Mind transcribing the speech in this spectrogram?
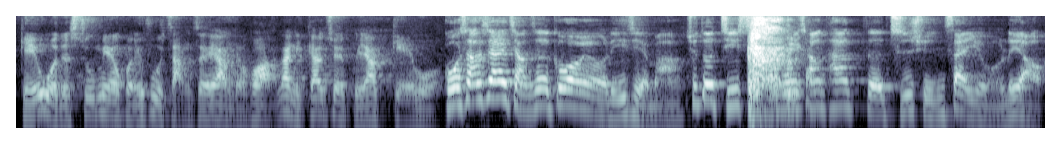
给我的书面回复长这样的话，那你干脆不要给我。国昌现在讲这个，各位有理解吗？就说即使国昌他的咨询再有料，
